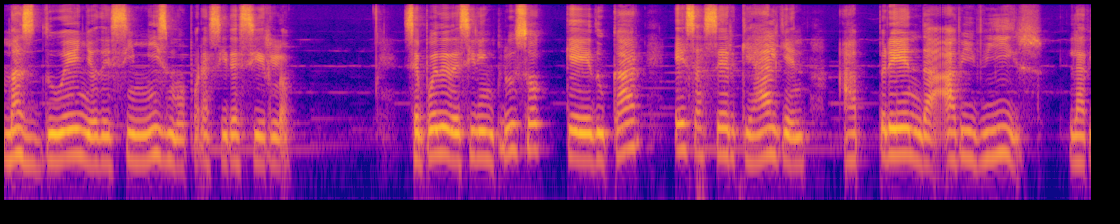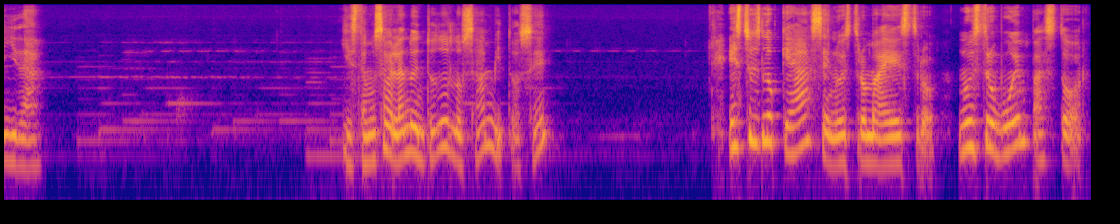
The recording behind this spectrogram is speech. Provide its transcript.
más dueño de sí mismo, por así decirlo. Se puede decir incluso que educar es hacer que alguien aprenda a vivir la vida. Y estamos hablando en todos los ámbitos, ¿eh? Esto es lo que hace nuestro maestro, nuestro buen pastor.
